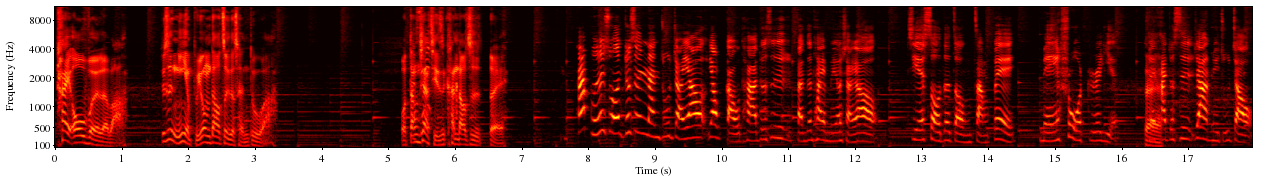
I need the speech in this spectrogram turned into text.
太 over 了吧？就是你也不用到这个程度啊。我当下其实看到是对，他不是说就是男主角要要搞他，就是反正他也没有想要接受这种长辈媒妁之言，所以对他，就是让女主角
